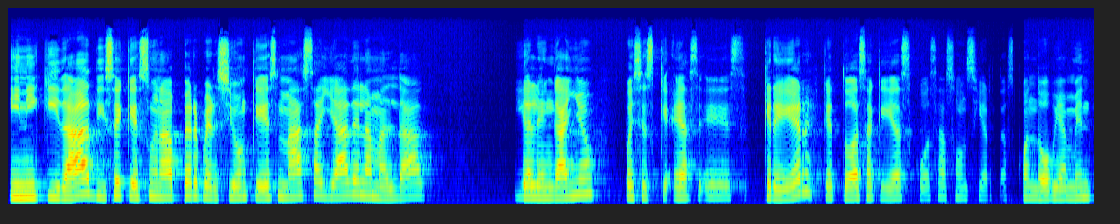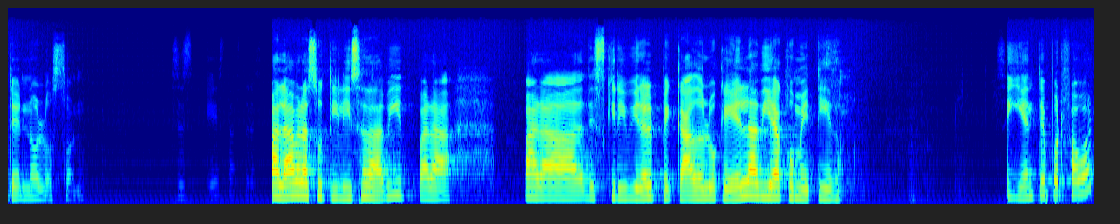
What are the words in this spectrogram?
Iniquidad dice que es una perversión que es más allá de la maldad. Y el engaño, pues es, creer que todas aquellas cosas son ciertas cuando obviamente no lo son. estas tres palabras utiliza David para, para describir el pecado, lo que él había cometido. Siguiente, por favor.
